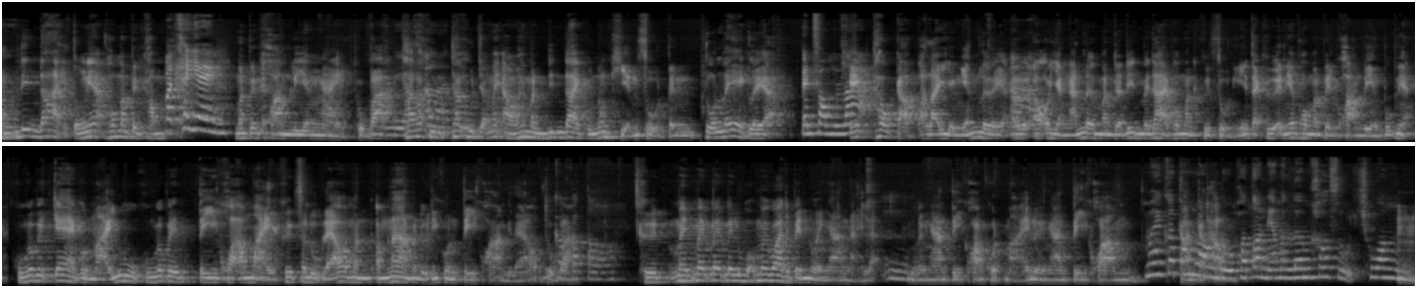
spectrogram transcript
มันดิ้นได้ตรงเนี้ยเพราะมันเป็นคำบัตรขยงมันเป็นความเรียงไง ถูกป่ะความเรียงถ้าถ้าคุณอ่าถ้าคุณจะไม่เอาให้มันดิ้นได้คุณต้องเขียนสูตรเป็นตัวเลขเลยอะเป็นฟอร์มูลา x เท่ากับอะไรอย่างนี้ยเลยเอาอ่าเอาเอาอย่างนั้นเลยมันจะดิ้นไม่ได้เพราะมันคือสูตรนี้ แต่คืออันเนี้ยพอมันเป็นความเรียงปุ๊บเนี่ยคุณก็ไปแก้กฎหมายลูก คุณก็ไปตีความใหม่คือสรุปแล้วมันอำนาจมันอยู่ที่คนตีความอยู่แล้ว ถูกกป่ะกต คือไม่ไม่ไม่ไม่รู้ว่าไม่ว่าจะเป็นหน่วยงานไหนแหละอืมหน่วยงานตีความกฎหมายหน่วยงานตีความไม่ก็ต้องลองการกระทำดูเพราะตอนนี้มันเริ่มเข้าสู่ช่วงอืม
